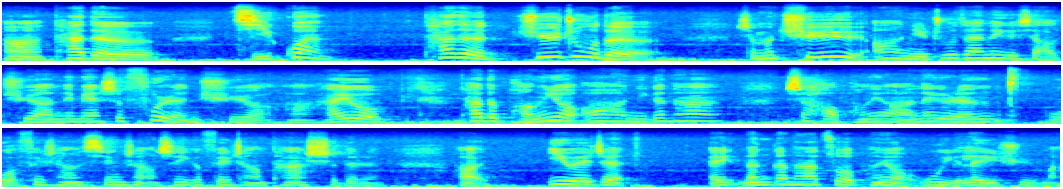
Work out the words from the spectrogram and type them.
啊，他的籍贯。他的居住的什么区域啊？你住在那个小区啊？那边是富人区哦，哈。还有他的朋友啊，你跟他是好朋友啊。那个人我非常欣赏，是一个非常踏实的人，好，意味着哎能跟他做朋友，物以类聚嘛。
